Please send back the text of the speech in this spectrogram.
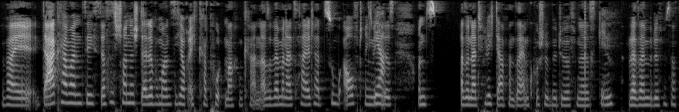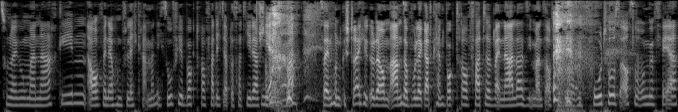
ja. weil da kann man sich, das ist schon eine Stelle, wo man sich auch echt kaputt machen kann. Also wenn man als Halter zu aufdringlich ja. ist und also natürlich darf man seinem Kuschelbedürfnis gehen oder seinem Bedürfnis nach Zuneigung mal nachgeben, auch wenn der Hund vielleicht gerade mal nicht so viel Bock drauf hat. Ich glaube, das hat jeder schon ja. mal gemacht, seinen Hund gestreichelt oder umarmt, obwohl er gerade keinen Bock drauf hatte. Bei Nala sieht man es auf den Fotos auch so ungefähr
